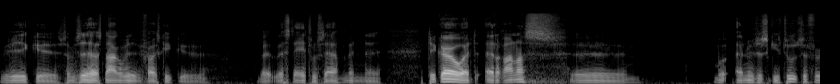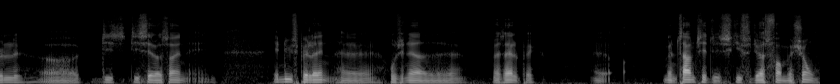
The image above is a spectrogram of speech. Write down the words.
Vi ved ikke, øh, som vi sidder her og snakker, ved vi faktisk ikke, hvad, hvad status er, men øh, det gør jo, at, at Randers øh, må, er nødt til at skifte ud selvfølgelig, og de, de sætter så en, en, en ny spiller ind, øh, rutineret øh, Mads Albeck. Øh, men samtidig skifter de også formation.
